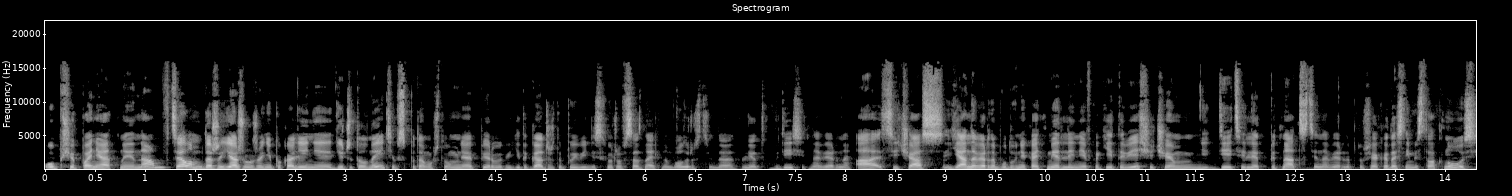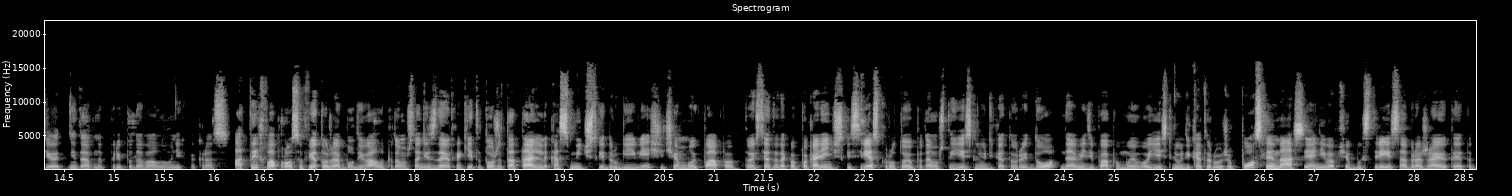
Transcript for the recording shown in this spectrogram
общепонятные нам. В целом, даже я же уже не поколение digital natives, потому что у меня первые какие-то гаджеты появились уже в сознательном возрасте, да, лет в 10, наверное. А сейчас я, наверное, буду вникать медленнее в какие-то вещи, чем дети лет 15, наверное, потому что я когда с ними столкнулась, я недавно преподавала у них как раз. От их вопросов я тоже обалдевала, потому что они задают какие-то тоже тотально космические другие вещи, чем мой папа. То есть это такой поколенческий срез крутой, потому что есть люди, которые до, да, в виде папы моего, есть люди, которые уже после нас, и они вообще быстрее соображают это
